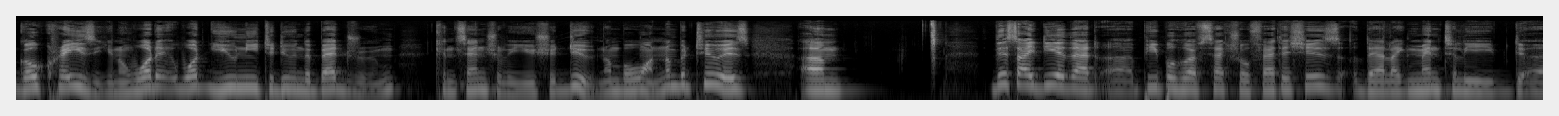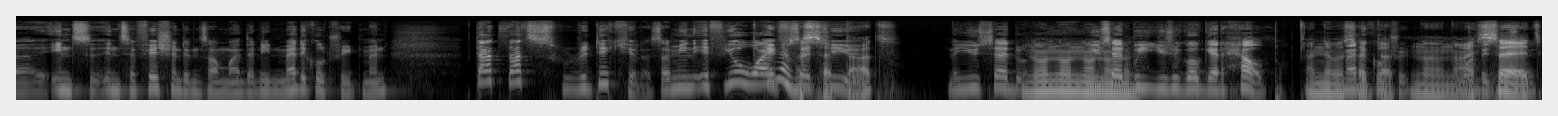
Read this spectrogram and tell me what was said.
go crazy you know what it- what you need to do in the bedroom consensually you should do number one number two is um this idea that uh, people who have sexual fetishes they're like mentally uh, ins- insufficient in some way they need medical treatment that that's ridiculous i mean if your wife said, said to you that. no, you said No, no, no, you no. said no. we you should go get help I never said medical that. treat- No, no, no. What I said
